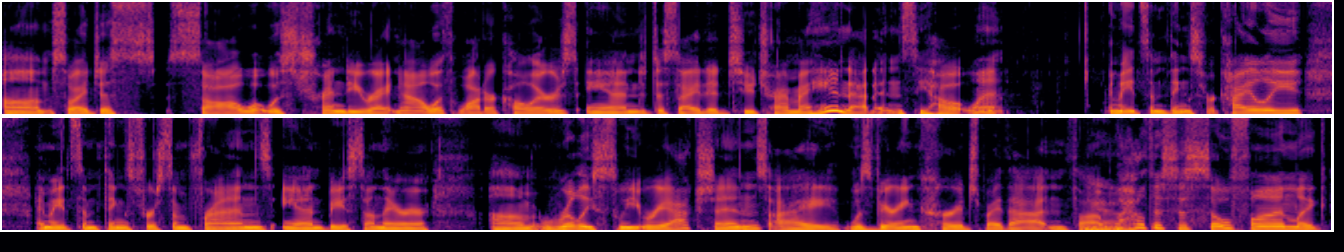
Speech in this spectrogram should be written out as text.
Um, so I just saw what was trendy right now with watercolors and decided to try my hand at it and see how it went. I made some things for Kylie. I made some things for some friends. And based on their um, really sweet reactions, I was very encouraged by that and thought, Yeah. wow, this is so fun. Like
